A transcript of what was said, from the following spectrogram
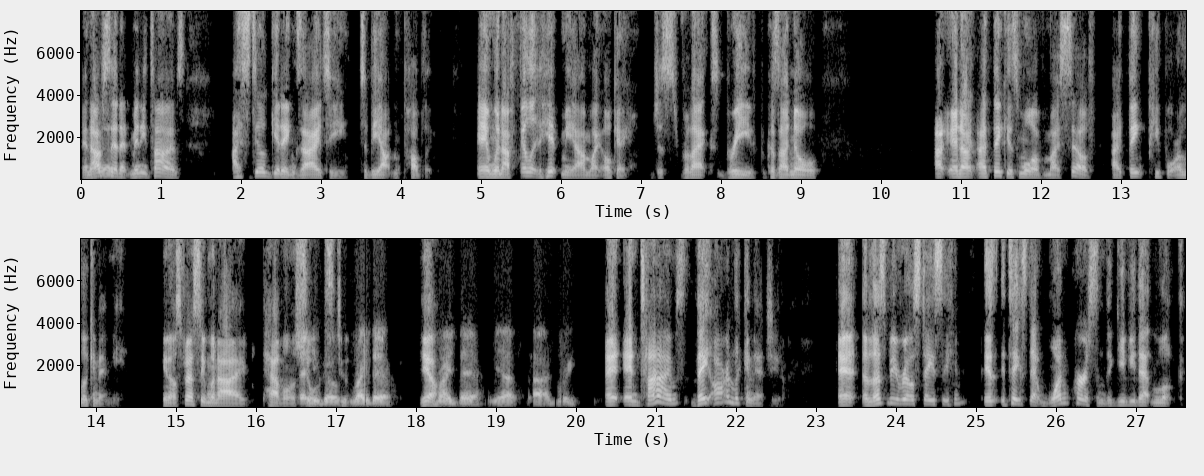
And I've yeah. said it many times. I still get anxiety to be out in public. And when I feel it hit me, I'm like, okay, just relax, breathe, because I know. I, and I, I think it's more of myself. I think people are looking at me, you know, especially when I have on there shorts. Too. Right there. Yeah. Right there. Yes, I agree. And, and times they are looking at you. And, and let's be real, Stacy. It, it takes that one person to give you that look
